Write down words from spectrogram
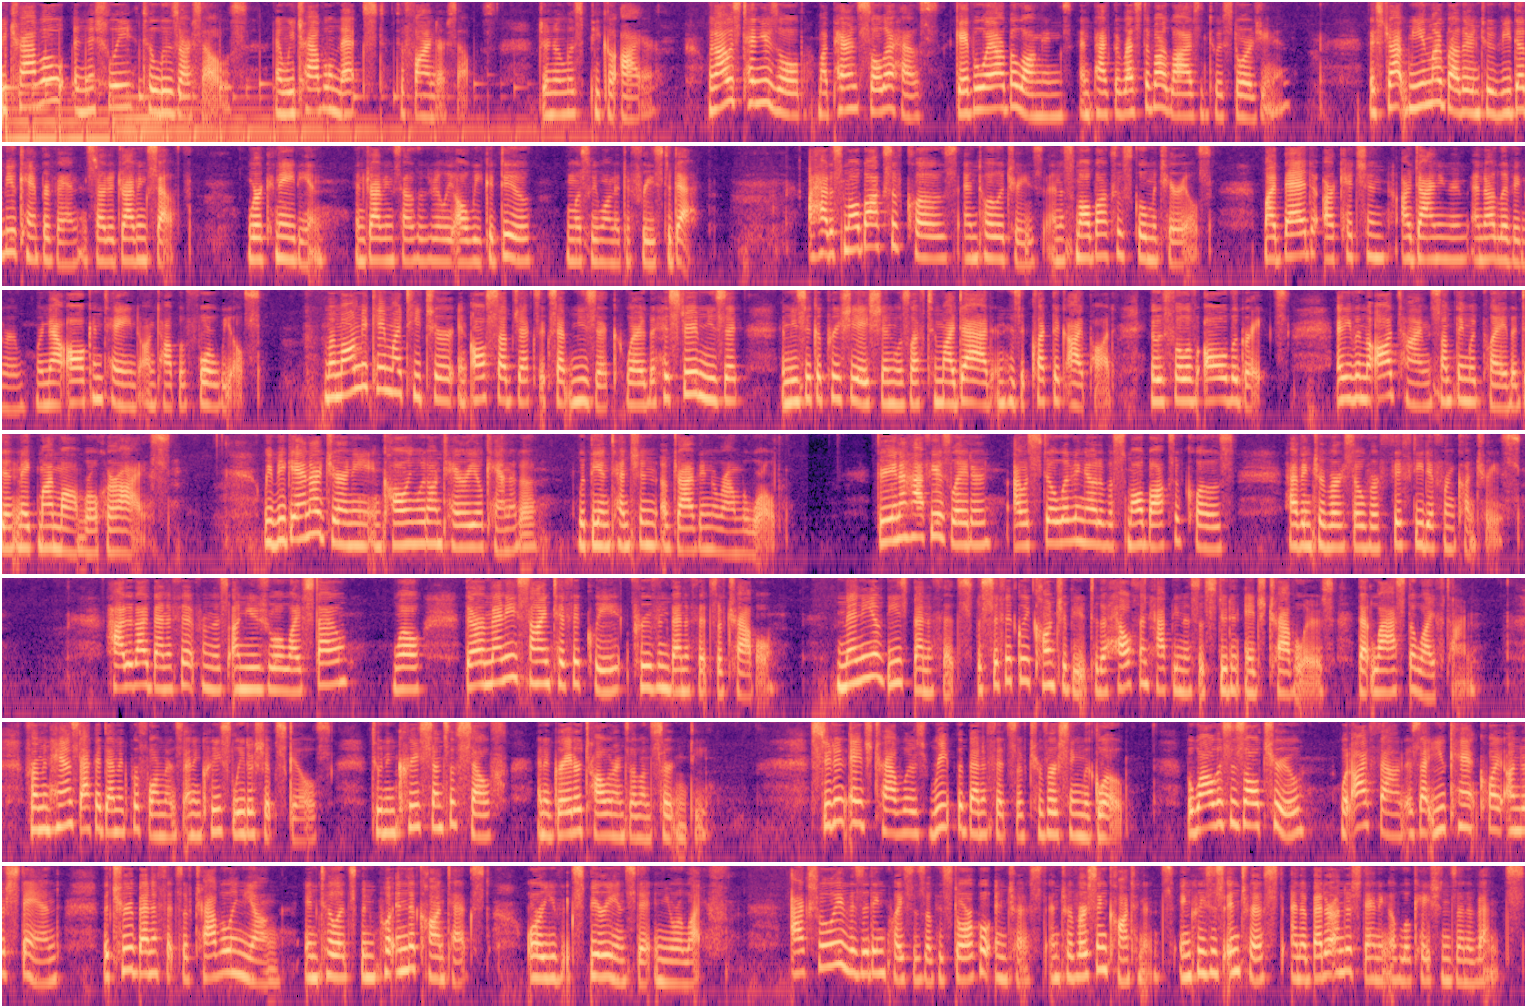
We travel initially to lose ourselves, and we travel next to find ourselves. Journalist Pico Iyer. When I was 10 years old, my parents sold our house, gave away our belongings, and packed the rest of our lives into a storage unit. They strapped me and my brother into a VW camper van and started driving south. We're Canadian, and driving south was really all we could do unless we wanted to freeze to death. I had a small box of clothes and toiletries and a small box of school materials. My bed, our kitchen, our dining room, and our living room were now all contained on top of four wheels. My mom became my teacher in all subjects except music, where the history of music and music appreciation was left to my dad and his eclectic iPod. It was full of all the greats. And even the odd times something would play that didn't make my mom roll her eyes. We began our journey in Collingwood, Ontario, Canada, with the intention of driving around the world. Three and a half years later, I was still living out of a small box of clothes, having traversed over 50 different countries. How did I benefit from this unusual lifestyle? Well, there are many scientifically proven benefits of travel. Many of these benefits specifically contribute to the health and happiness of student-age travelers that last a lifetime. From enhanced academic performance and increased leadership skills to an increased sense of self and a greater tolerance of uncertainty. Student-age travelers reap the benefits of traversing the globe. But while this is all true, what I found is that you can't quite understand the true benefits of traveling young until it's been put into context or you've experienced it in your life. Actually visiting places of historical interest and traversing continents increases interest and a better understanding of locations and events.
